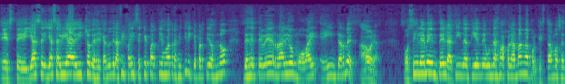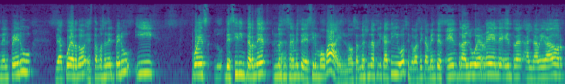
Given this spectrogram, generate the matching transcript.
Este, ya, se, ya se había dicho desde el canal de la FIFA, dice qué partidos va a transmitir y qué partidos no, desde TV, radio, mobile e internet. Ahora, posiblemente Latina tiene unas bajo la manga porque estamos en el Perú, ¿de acuerdo? Estamos en el Perú y pues decir internet no es necesariamente decir mobile, ¿no? O sea, no es un aplicativo, sino básicamente es entra al URL, entra al navegador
